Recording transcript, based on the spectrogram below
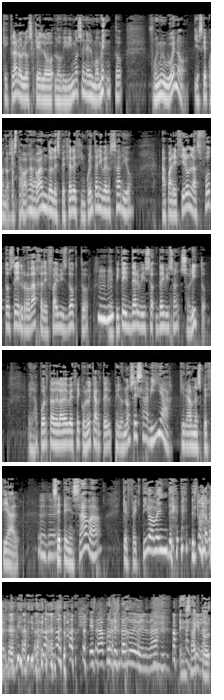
que, claro, los que lo, vivimos en el momento, fue muy bueno. Y es que cuando se estaba grabando el especial de 50 aniversario, aparecieron las fotos del rodaje de Five is Doctor de Peter Davison solito en la puerta de la BBC con el cartel, pero no se sabía que era un especial. Se pensaba que efectivamente estaba Estaba protestando de verdad. Exacto.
